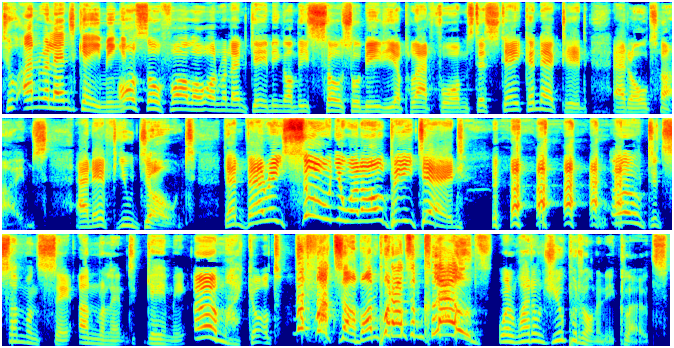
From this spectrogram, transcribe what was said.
to Unrelent Gaming. Also follow Unrelent Gaming on these social media platforms to stay connected at all times. And if you don't, then very soon you will all be dead! oh, did someone say Unrelent Gaming? Oh my god. The fuck, Zarbon? Put on some clothes! Well, why don't you put on any clothes?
